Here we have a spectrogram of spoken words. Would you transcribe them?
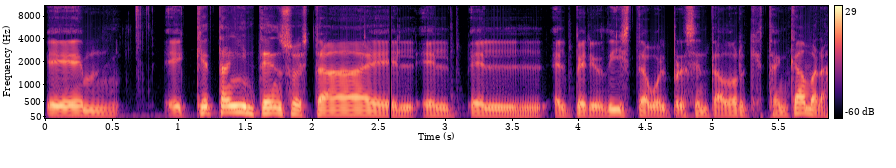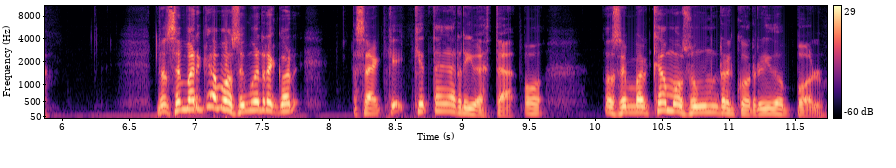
Em, eh, ¿Qué tan intenso está el, periodista o el presentador que está en cámara? Nos embarcamos en un recorrido... O sea, ¿qué, tan arriba está? O nos embarcamos en un recorrido por...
